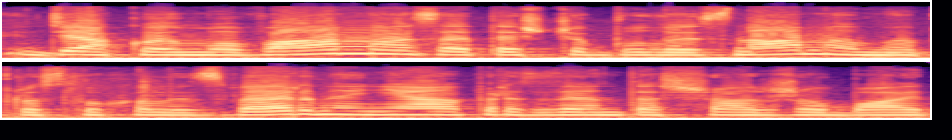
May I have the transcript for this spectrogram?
Дякуємо вам за те, що були з нами. Ми прослухали звернення президента США Джо Байдена.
